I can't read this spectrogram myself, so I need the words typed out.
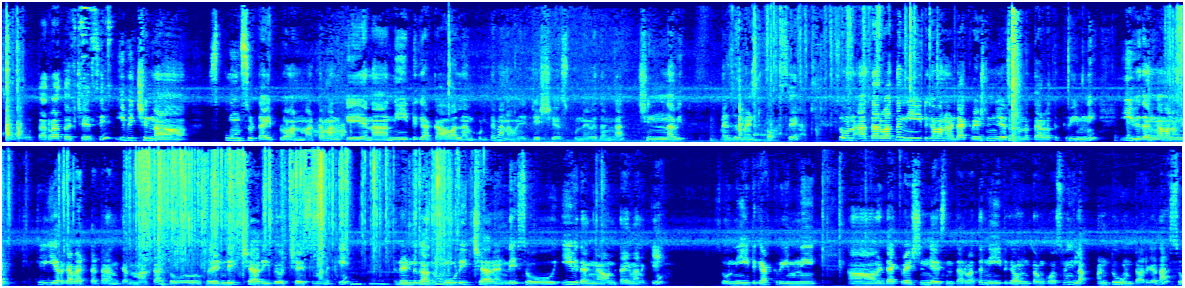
సో తర్వాత వచ్చేసి ఇవి చిన్న స్పూన్స్ టైప్లో అనమాట మనకి ఏమైనా నీట్గా కావాలనుకుంటే మనం అడ్జస్ట్ చేసుకునే విధంగా చిన్నవి మెజర్మెంట్ కప్సే. సో ఆ తర్వాత నీట్గా మనం డెకరేషన్ చేసుకున్న తర్వాత క్రీమ్ని ఈ విధంగా మనం క్లియర్గా పెట్టడానికి అనమాట సో రెండు ఇచ్చారు ఇవి వచ్చేసి మనకి. రెండు కాదు మూడు ఇచ్చారండి. సో ఈ విధంగా ఉంటాయి మనకి. సో నీట్గా క్రీమ్ని డెకరేషన్ చేసిన తర్వాత నీట్గా ఉండటం కోసం ఇలా అంటూ ఉంటారు కదా సో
